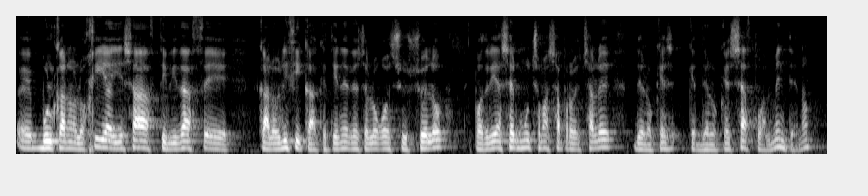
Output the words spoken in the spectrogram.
eh, vulcanología y esa actividad eh, calorífica que tiene desde luego el subsuelo podría ser mucho más aprovechable de lo que es, de lo que es actualmente, ¿no?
